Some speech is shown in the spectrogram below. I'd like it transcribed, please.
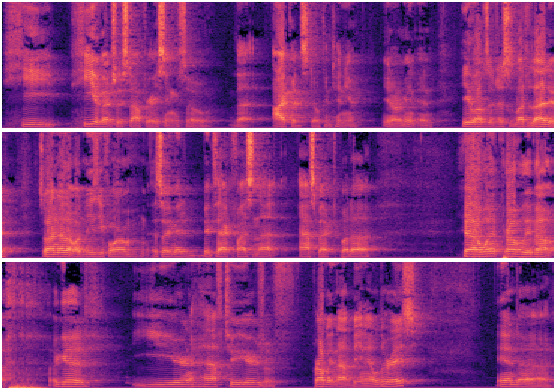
he he eventually stopped racing so that I could still continue. You know what I mean? And he loves it just as much as I do. So I know that wasn't easy for him. So he made a big sacrifice in that aspect. But uh, yeah, I went probably about a good year and a half, two years of probably not being able to race. And uh,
